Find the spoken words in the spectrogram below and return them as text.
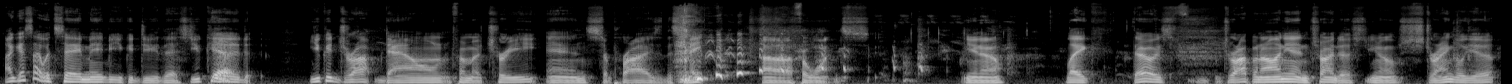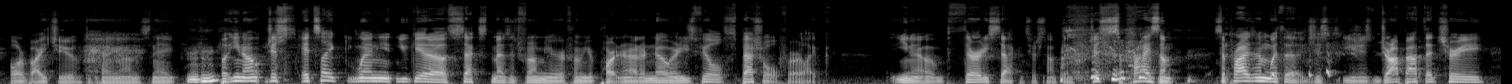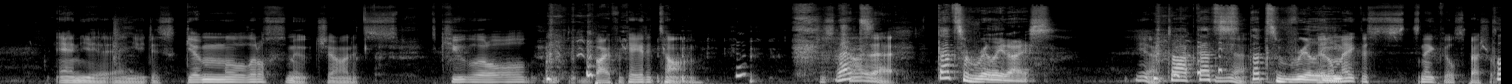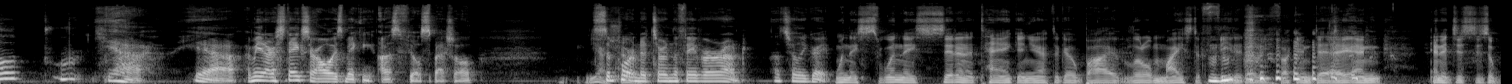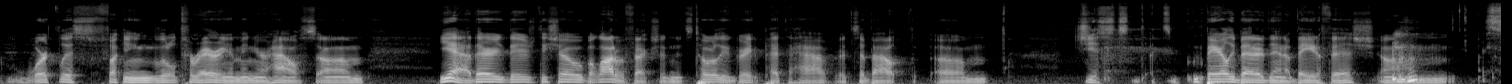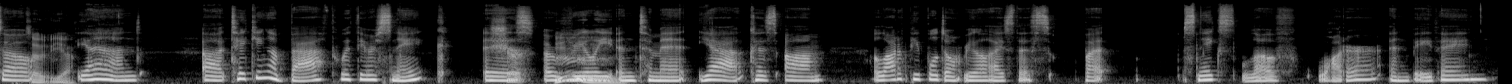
I guess I would say maybe you could do this. You Yeah. You could drop down from a tree and surprise the snake uh, for once. You know, like they're always dropping on you and trying to you know strangle you or bite you, depending on the snake. But you know, just it's like when you, you get a sex message from your from your partner out of nowhere, and you just feel special for like you know, 30 seconds or something. Just surprise them. Surprise them with a just you just drop out that tree and you and you just give them a little smooch on its cute little bifurcated tongue. Just That's- try that. That's really nice. Yeah. Doc, that's Yeah. that's really It'll make the snake feel special. well, Yeah, yeah. I mean, our snakes are always making us feel special. Yeah, it's sure. important to turn the favor around. That's really great. when they when they sit in a tank and you have to go buy little mice to feed it every fucking day and and it just is a worthless fucking little terrarium in your house. Um yeah they they they show a lot of affection. It's totally a great pet to have. It's about um just it's barely better than a betta fish. Um So, so yeah. yeah, and uh, taking a bath with your snake is a really intimate. Yeah, because um, a lot of people don't realize this, but snakes love water and bathing.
